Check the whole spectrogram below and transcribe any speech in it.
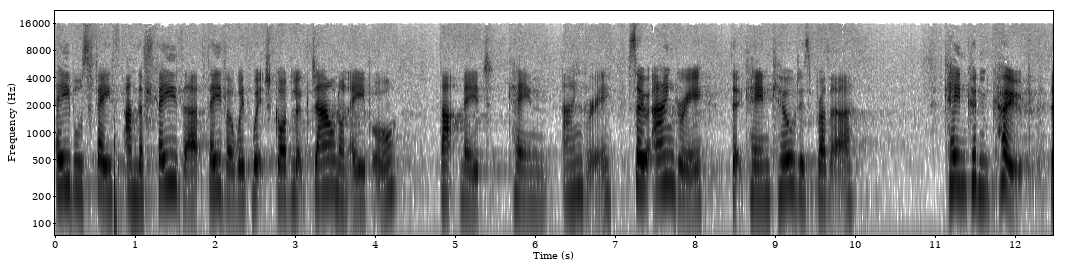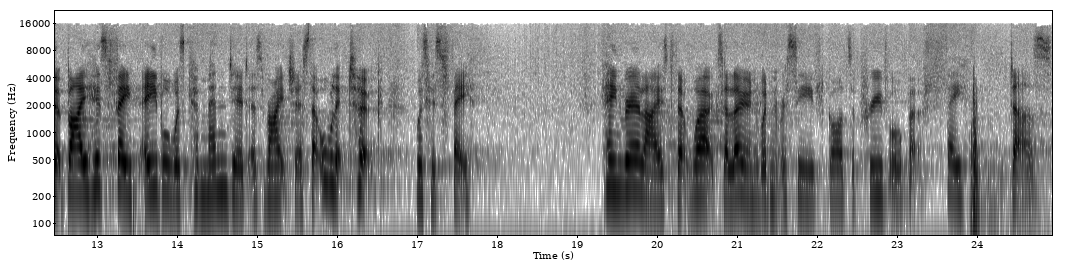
Abel's faith and the favor, favor with which God looked down on Abel, that made Cain angry. So angry that Cain killed his brother. Cain couldn't cope that by his faith Abel was commended as righteous, that all it took was his faith. Cain realized that works alone wouldn't receive God's approval, but faith does.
